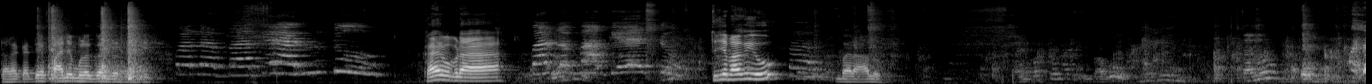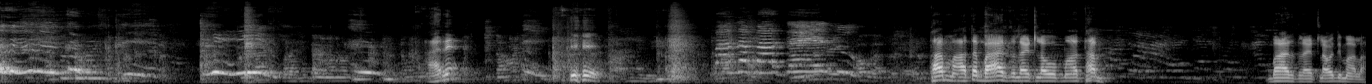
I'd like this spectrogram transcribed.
त्याला काय ते पाण्यामुळे गंजत नाही. काय बाबडा? तुझ्या मागे येऊ? बरं आलो. अरे! थांब आता बाहेरचं लाइट लावू. मा थांब. बाहेरचं लाइट लावू दे मला.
